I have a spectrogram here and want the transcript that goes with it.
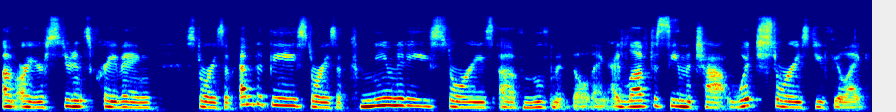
of are your students craving stories of empathy stories of community stories of movement building? I'd love to see in the chat which stories do you feel like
